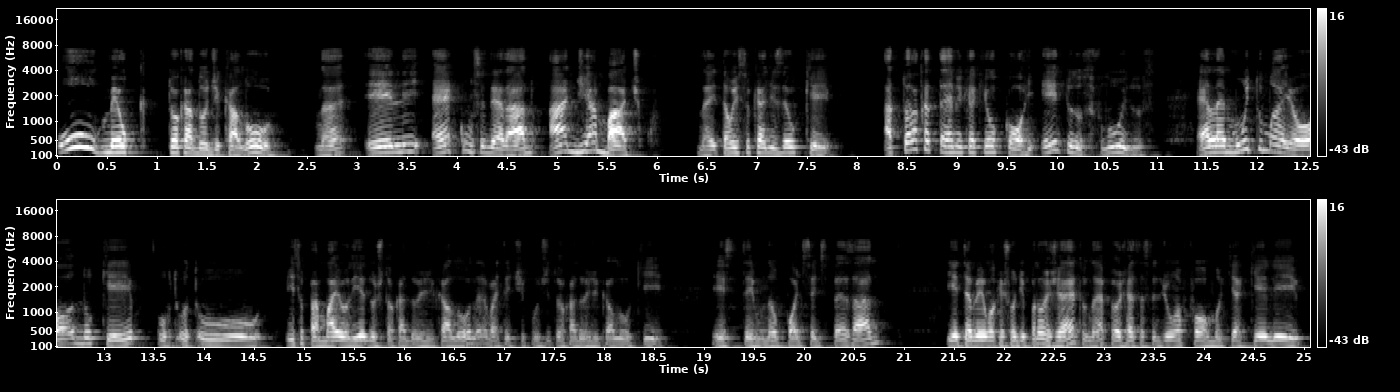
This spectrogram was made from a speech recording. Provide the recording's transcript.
O meu trocador de calor, né, ele é considerado adiabático. Né? Então isso quer dizer o quê? A troca térmica que ocorre entre os fluidos ela é muito maior do que o, o, o isso para a maioria dos trocadores de calor, né? vai ter tipos de trocadores de calor que esse termo não pode ser desprezado. E é também uma questão de projeto, né? projeta-se de uma forma que aquele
